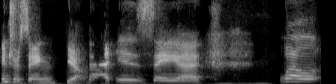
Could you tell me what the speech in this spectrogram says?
Interesting. Yeah. That is a, uh, well,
